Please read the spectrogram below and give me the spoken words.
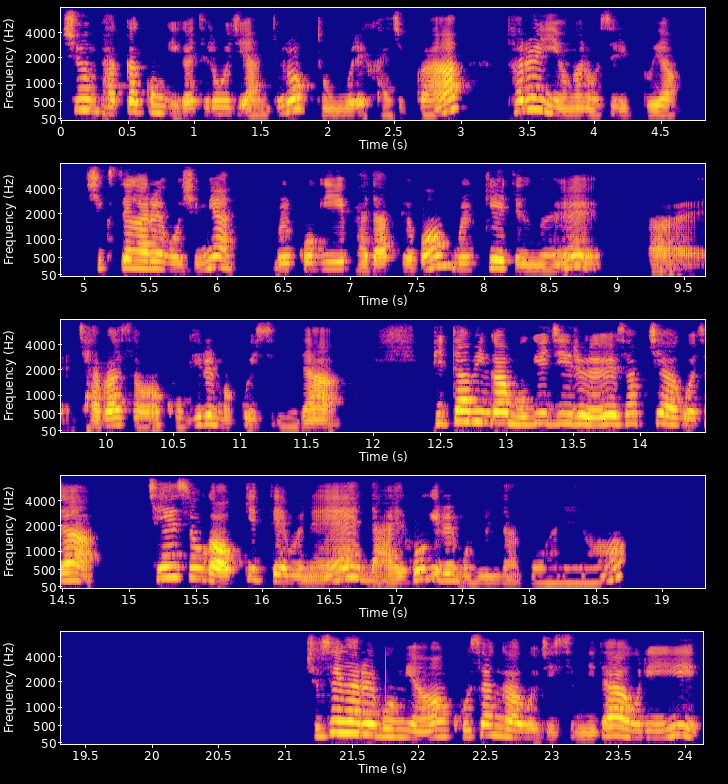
추운 바깥 공기가 들어오지 않도록 동물의 가죽과 털을 이용한 옷을 입고요. 식생활을 보시면 물고기, 바다표범, 물개 등을 어, 잡아서 고기를 먹고 있습니다. 비타민과 무기질을 섭취하고자 채소가 없기 때문에 날고기를 먹는다고 하네요. 주생활을 보면 고산가옥을 짓습니다. 우리 이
